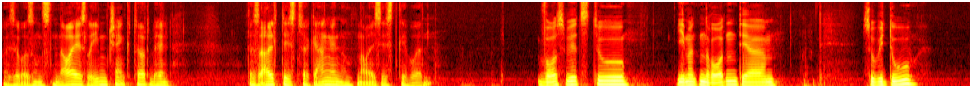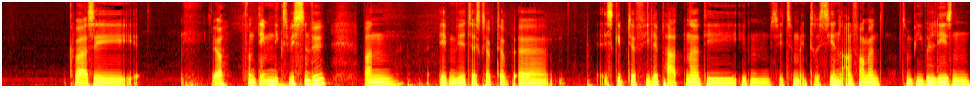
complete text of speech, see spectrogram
also was uns neues Leben geschenkt hat, weil das Alte ist vergangen und Neues ist geworden. Was würdest du jemanden raten, der so wie du quasi ja, von dem nichts wissen will, wann eben, wie ich jetzt gesagt habe, äh, es gibt ja viele Partner, die eben sie zum Interessieren anfangen, zum Bibellesen.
